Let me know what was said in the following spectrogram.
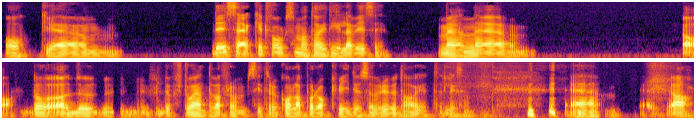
och um, det är säkert folk som har tagit illa vid sig. Men um, ja, då, då, då, förstår jag inte varför de sitter och kollar på rockvideos överhuvudtaget. Liksom. ja.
